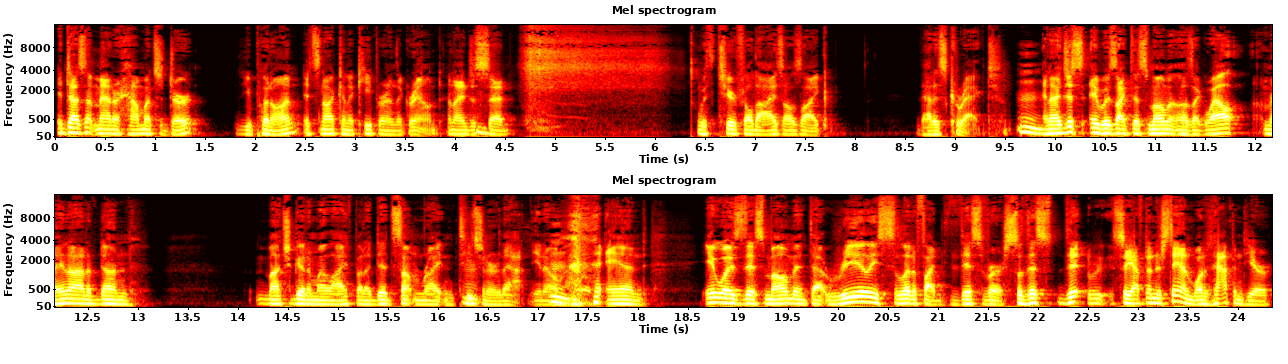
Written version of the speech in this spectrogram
it doesn't matter how much dirt you put on, it's not going to keep her in the ground. And I just said, with tear filled eyes, I was like, that is correct. Mm. And I just, it was like this moment. I was like, well, I may not have done much good in my life, but I did something right in teaching mm. her that, you know? Mm. and it was this moment that really solidified this verse. So this, thi- so you have to understand what had happened here.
